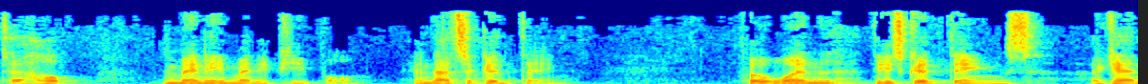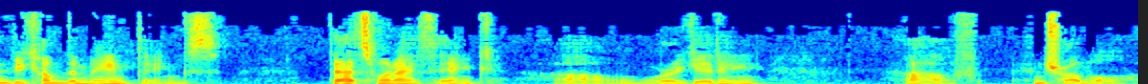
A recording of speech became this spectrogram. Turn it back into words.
to help many, many people, and that's a good thing. But when these good things, again, become the main things, that's when I think uh, we're getting uh, in trouble.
